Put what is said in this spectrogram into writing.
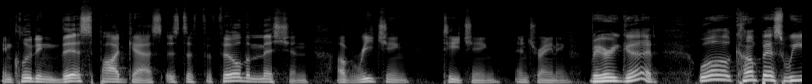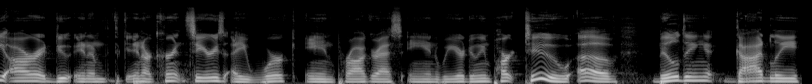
including this podcast, is to fulfill the mission of reaching teaching and training. Very good. Well, Compass, we are do in um, in our current series a work in progress, and we are doing part two of building godly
